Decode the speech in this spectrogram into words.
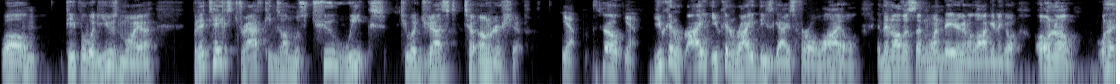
Well, mm-hmm people would use Moya, but it takes DraftKings almost two weeks to adjust to ownership. Yeah. So yeah. you can ride you can ride these guys for a while, and then all of a sudden one day you're going to log in and go, "Oh no, what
